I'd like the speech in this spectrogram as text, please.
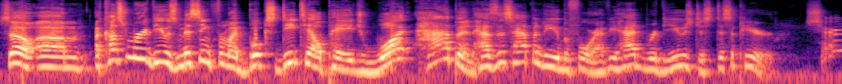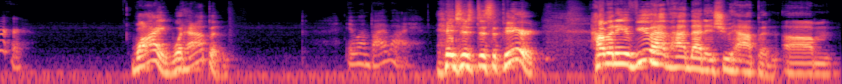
So, um, a customer review is missing from my book's detail page. What happened? Has this happened to you before? Have you had reviews just disappear? Sure. Why? What happened? It went bye bye. It just disappeared. How many of you have had that issue happen? Um,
